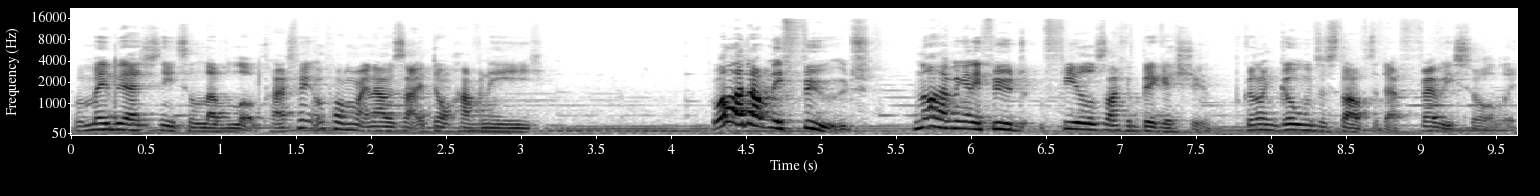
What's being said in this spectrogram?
But maybe I just need to level up. I think the problem right now is that I don't have any... Well, I don't have any food. Not having any food feels like a big issue. Because I'm going to starve to death very shortly.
